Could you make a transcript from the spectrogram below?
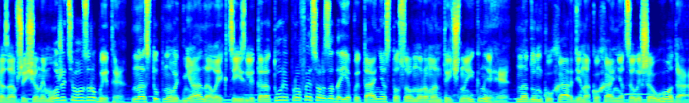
сказавши, що не може цього зробити. Наступного дня на лекції з літератури професор задає питання стосовно романтичної книги. На думку Хардіна, кохання це лише угода.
